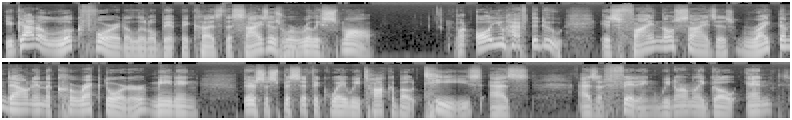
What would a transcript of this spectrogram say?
You got to look for it a little bit because the sizes were really small. But all you have to do is find those sizes, write them down in the correct order, meaning there's a specific way we talk about T's as as a fitting. We normally go end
